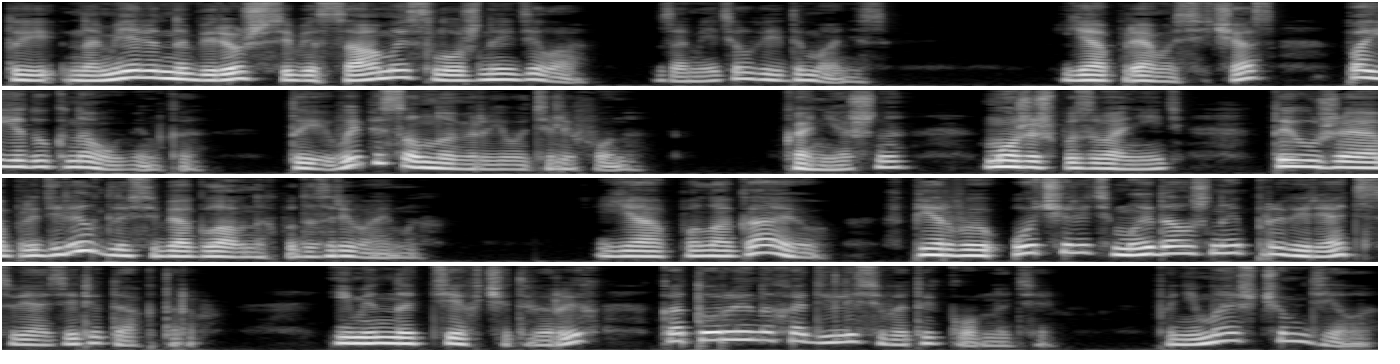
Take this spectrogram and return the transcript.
Ты намеренно берешь себе самые сложные дела, заметил Вейдеманис. Я прямо сейчас поеду к Науменко. Ты выписал номер его телефона? Конечно. Можешь позвонить. Ты уже определил для себя главных подозреваемых? Я полагаю, в первую очередь мы должны проверять связи редакторов. Именно тех четверых, которые находились в этой комнате. Понимаешь, в чем дело?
